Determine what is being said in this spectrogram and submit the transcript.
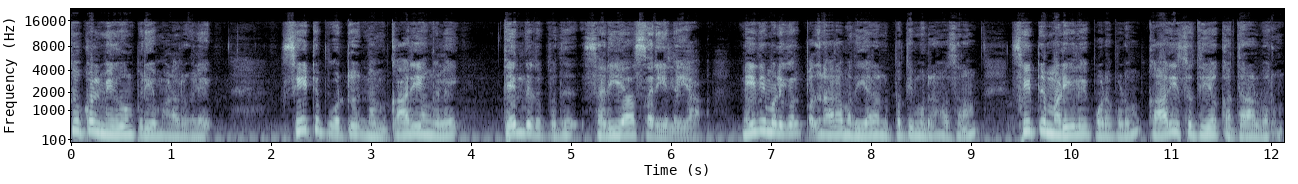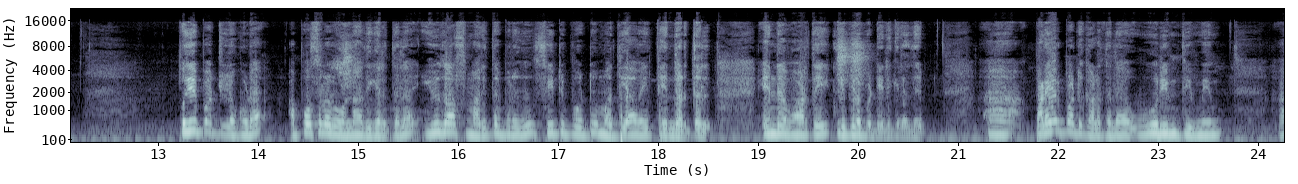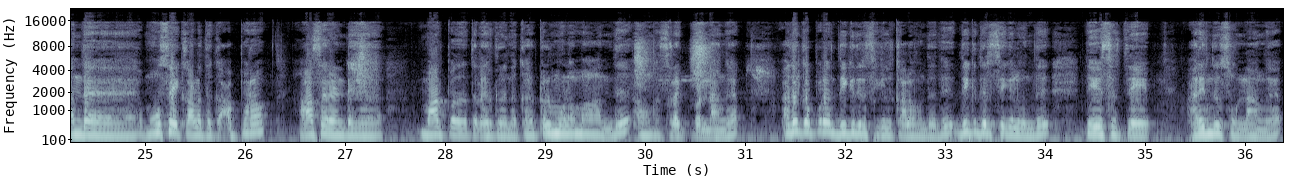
இயேசுக்குள் மிகவும் பிரியமானவர்களே சீட்டு போட்டு நம் காரியங்களை தேர்ந்தெடுப்பது சரியா சரியில்லையா? நீதிமொழிகள் பதினாறாம் அதிகாரம் முப்பத்தி மூன்றாம் வசனம் சீட்டு மடியிலே போடப்படும் காரிய சுத்தியோ கத்தரால் வரும். புதியப்பாட்டில் கூட கூட சிலர் ஒன்றாம் அதிகாரத்தில் யூதாஸ் மறித்த பிறகு சீட்டு போட்டு மத்தியாவை தேர்ந்தெடுத்தல் என்ற வார்த்தை குறிப்பிடப்பட்டிருக்கிறது. பழையற்பாட்டு காலத்தில் ஊரிம் திம்மிம் அந்த மூசை காலத்துக்கு அப்புறம் ஆசரண்ட மார்பதகத்தில் இருக்கிற அந்த கற்கள் மூலமாக வந்து அவங்க செலக்ட் பண்ணாங்க. அதுக்கப்புறம் திகிதரிசிகள் காலம் வந்தது. திகிதரிசிகள் வந்து தேசத்தை அறிந்து சொன்னாங்க.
